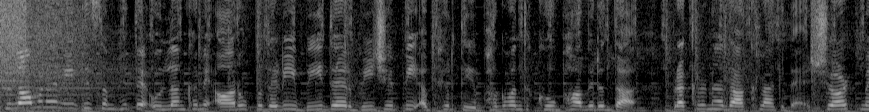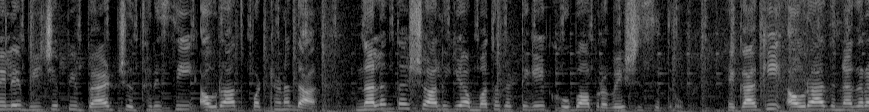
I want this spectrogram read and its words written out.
ಚುನಾವಣಾ ನೀತಿ ಸಂಹಿತೆ ಉಲ್ಲಂಘನೆ ಆರೋಪದಡಿ ಬೀದರ್ ಬಿಜೆಪಿ ಅಭ್ಯರ್ಥಿ ಭಗವಂತ ಖೂಬಾ ವಿರುದ್ಧ ಪ್ರಕರಣ ದಾಖಲಾಗಿದೆ. ಶರ್ಟ್ ಮೇಲೆ ಬಿಜೆಪಿ ಬ್ಯಾಡ್ಜ್ ಧರಿಸಿ ಔರಾದ್ ಪಟ್ಟಣದ ನಲಂದ ಶಾಲೆಯ ಮತಗಟ್ಟೆಗೆ ಖೂಬಾ ಪ್ರವೇಶಿಸಿದ್ರು. ಹೀಗಾಗಿ ಔರಾದ್ ನಗರ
